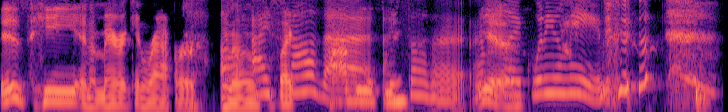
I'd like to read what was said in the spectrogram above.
is he an American rapper? You Oh, know, I like, saw that. I saw that. I Yeah. was like, what do you mean?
